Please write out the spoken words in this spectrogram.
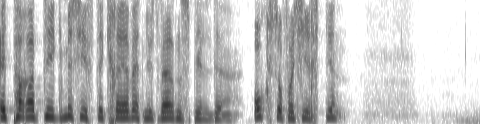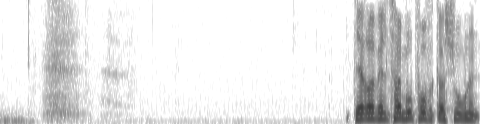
Et paradigmeskifte krever et nytt verdensbilde, også for Kirken. Dere vil ta imot provokasjonen.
